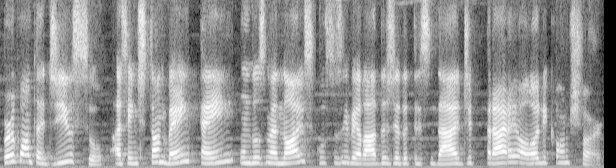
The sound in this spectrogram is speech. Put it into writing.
Por conta disso, a gente também tem um dos menores custos revelados de eletricidade para eólica onshore,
